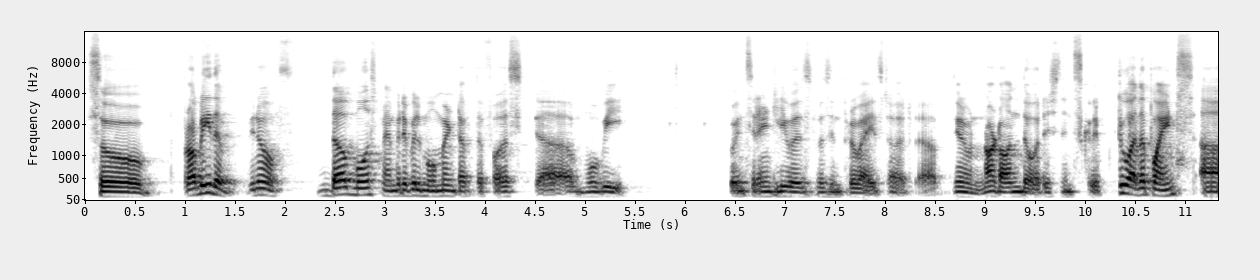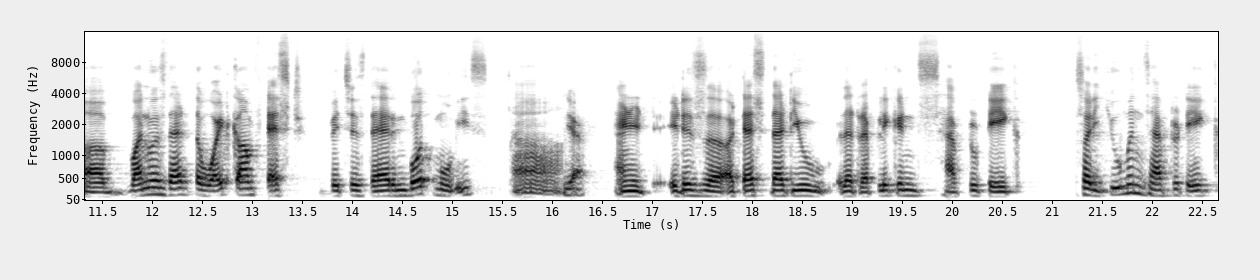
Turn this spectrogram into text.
so probably the you know the most memorable moment of the first uh, movie coincidentally was was improvised or uh, you know not on the original script. Two other points uh, one was that the Voight-Kampff test which is there in both movies uh, yeah. and it it is a, a test that you that replicants have to take sorry humans have to take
